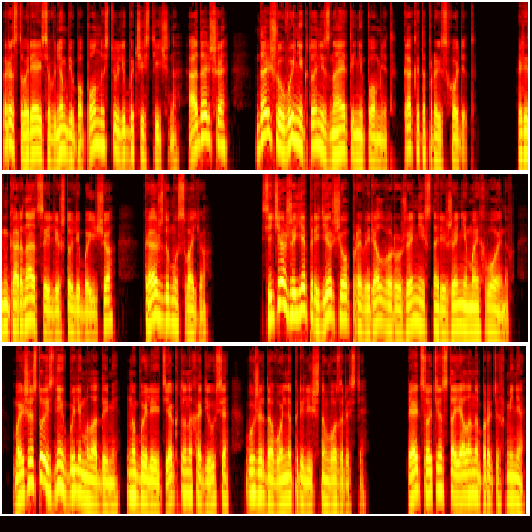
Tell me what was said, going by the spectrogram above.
растворяясь в нем либо полностью, либо частично. А дальше... Дальше, увы, никто не знает и не помнит, как это происходит. Реинкарнация или что-либо еще, каждому свое. Сейчас же я придирчиво проверял вооружение и снаряжение моих воинов — Большинство из них были молодыми, но были и те, кто находился в уже довольно приличном возрасте. Пять сотен стояло напротив меня.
